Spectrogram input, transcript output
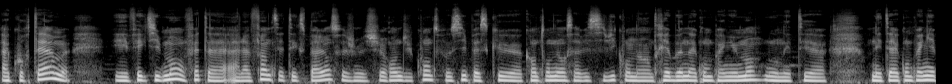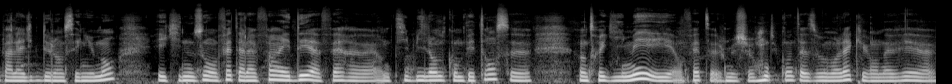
à court terme. Et effectivement, en fait, à, la fin de cette expérience, je me suis rendu compte aussi parce que quand on est en service civique, on a un très bon accompagnement. Nous, on était, euh, on était accompagnés par la Ligue de l'enseignement et qui nous ont en fait à la fin aidés à faire euh, un petit bilan de compétences, euh, entre guillemets. Et en fait, je me suis rendu compte à ce moment-là qu'on avait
